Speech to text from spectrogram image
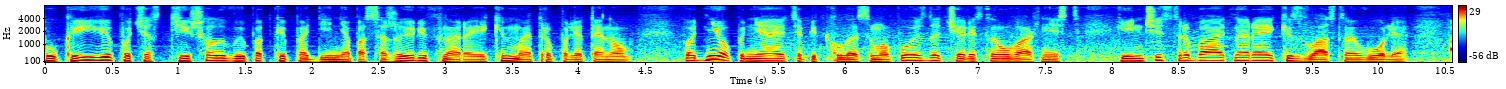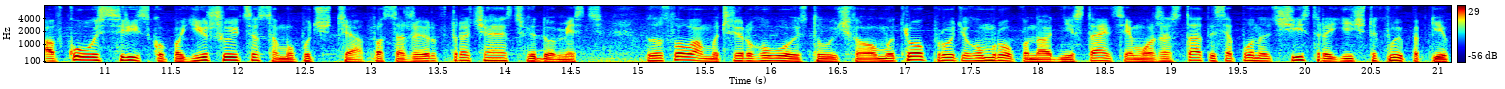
У Києві почастішали випадки падіння пасажирів на рейки метрополітену. Одні опиняються під колесами поїзда через неуважність, інші стрибають на рейки з власної волі, а в когось різко погіршується самопочуття. Пасажир втрачає свідомість. За словами чергової столичного метро, протягом року на одній станції може статися понад 6 трагічних випадків,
